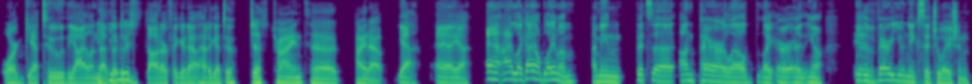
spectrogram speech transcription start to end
or get to the island that He the daughter figured out how to get to. Just trying to hide out. Yeah, yeah, yeah. And I like I don't blame him. I mean, it's a unparalleled like or, or, you know a very unique situation.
